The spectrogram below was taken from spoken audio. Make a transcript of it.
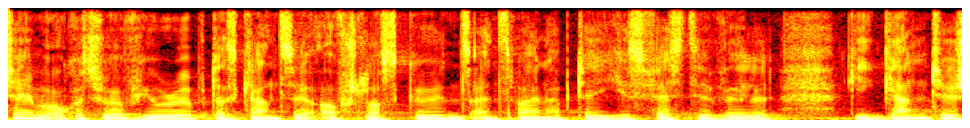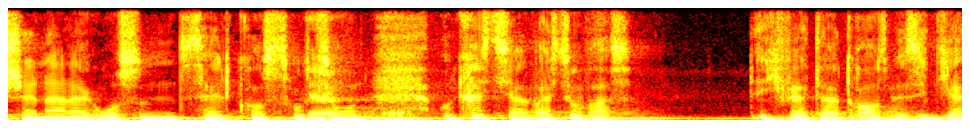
Chamber Orchestra of Europe, das Ganze auf Schloss Gödens, ein zweieinhalbtägiges Festival, gigantisch in einer großen Zeltkonstruktion. Ja, ja. Und Christian, weißt du was? Ich werde da draußen, wir sind ja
